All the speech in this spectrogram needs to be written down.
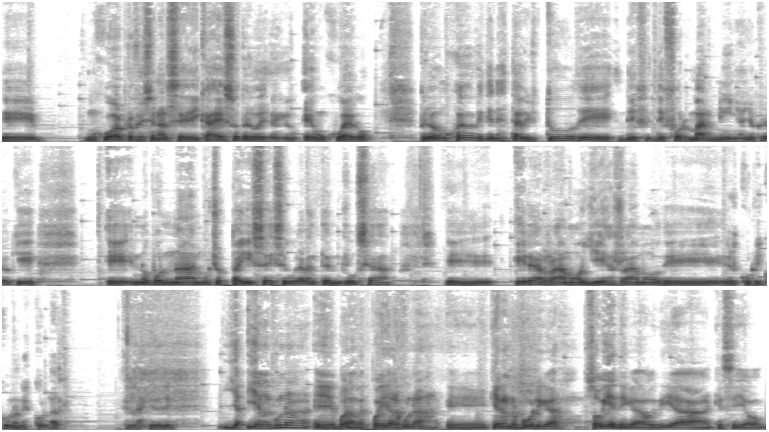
eh, un jugador profesional se dedica a eso, pero eh, es un juego. Pero es un juego que tiene esta virtud de, de- de formar niños. Yo creo que eh, no por nada en muchos países, seguramente en Rusia, eh, era ramo y es ramo de- del currículum escolar, el ajedrez. Y, y en algunas, eh, bueno, después hay algunas eh, que eran repúblicas soviéticas, hoy día, qué sé yo,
